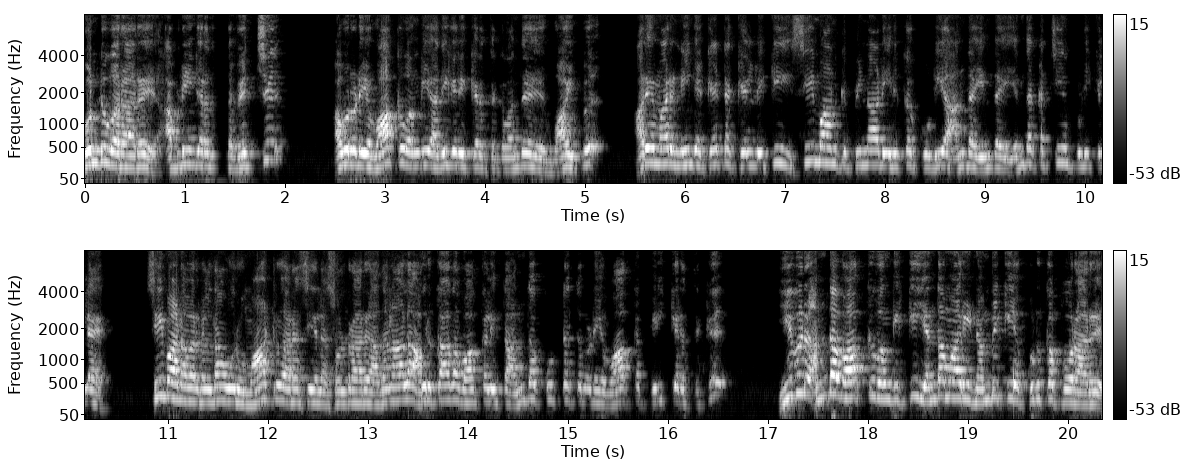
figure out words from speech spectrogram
கொண்டு வராரு அப்படிங்கறத வச்சு அவருடைய வாக்கு வங்கி அதிகரிக்கிறதுக்கு வந்து வாய்ப்பு. அதே மாதிரி நீங்க கேட்ட கேள்விக்கு சீமானுக்கு பின்னாடி இருக்கக்கூடிய அந்த இந்த எந்த கட்சியும் பிடிக்கல. சீமான் அவர்கள் தான் ஒரு மாற்று அரசியலை சொல்றாரு. அதனால அவருக்காக வாக்களித்த அந்த கூட்டத்தினுடைய வாக்கை பிரிக்கிறதுக்கு இவர் அந்த வாக்கு வங்கிக்கு எந்த மாதிரி நம்பிக்கையை கொடுக்க போறாரு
